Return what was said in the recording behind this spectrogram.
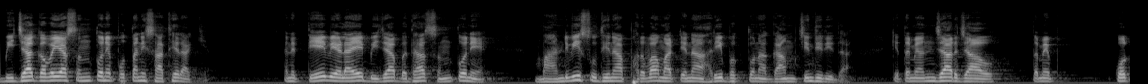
બીજા ગવૈયા સંતોને પોતાની સાથે રાખ્યા અને તે વેળાએ બીજા બધા સંતોને માંડવી સુધીના ફરવા માટેના હરિભક્તોના ગામ ચીંધી દીધા કે તમે અંજાર જાઓ, તમે કોટ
